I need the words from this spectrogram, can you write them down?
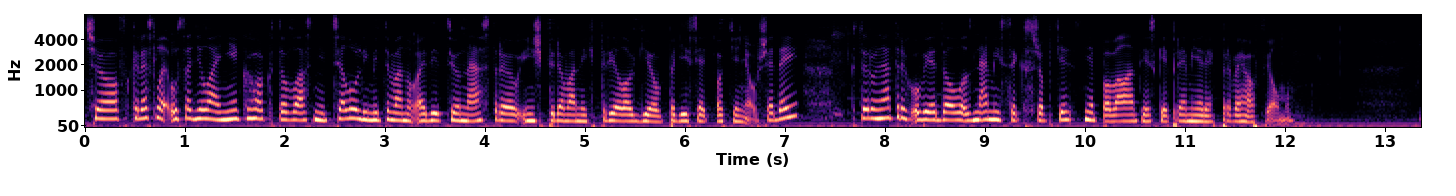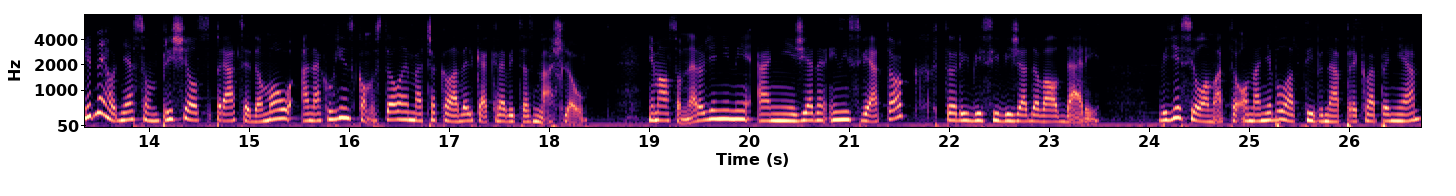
čo v kresle usadilo aj niekoho, kto vlastní celú limitovanú edíciu nástrojov inšpirovaných trilógiou 50 odteňov šedej, ktorú na trh uviedol známy sex shop tesne po valentínskej premiére prvého filmu. Jedného dňa som prišiel z práce domov a na kuchynskom stole ma čakala veľká krabica s mašľou. Nemal som narodeniny ani žiaden iný sviatok, ktorý by si vyžadoval dary. Vydesilo ma to, ona nebola typ na prekvapenia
